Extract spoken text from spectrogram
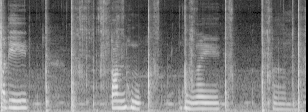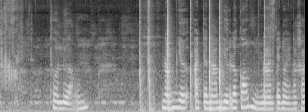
พอดีตอนหุงหุงในถั่วเหลือง น้ำเยอะอาจจะน้ำเยอะแล้วก็หุงนานไปหน่อยนะคะ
